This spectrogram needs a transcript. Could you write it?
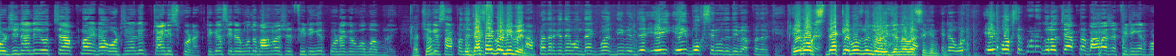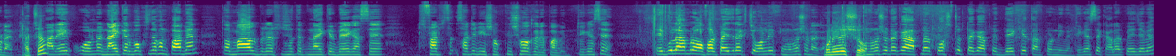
অরিজিনালি হচ্ছে আপনার এটা অরিজিনালি চাইনিজ প্রোডাক্ট ঠিক আছে? এটার মধ্যে বাংলাদেশের ফিটিং এর প্রোডাক্টের অভাব নাই। আচ্ছা। ঠিক আছে? আপনাদের যাচাই করে নিবেন। আপনাদেরকে দেখুন দেখব দিবেন যে এই এই বক্সের মধ্যে দিবে আপনাদেরকে এই বক্স দেখলে বুঝবেন যে অরিজিনাল আছে কিন্তু। এটা এই বক্সের প্রোডাক্টগুলো হচ্ছে আপনার বাংলাদেশের ফিটিং এর প্রোডাক্ট আচ্ছা। আর এই অন্য নাইকের বক্স যখন পাবেন তো মাল সাথে নাইকের ব্যাগ আছে সার্টিফিকেট সবকিছু সহকারে পাবেন ঠিক আছে? এগুলো আমরা অফার প্রাইস রাখছি অনলি পনেরোশো টাকা। পনেরোশো? পনেরোশো টাকা আপনার কষ্টের টাকা আপনি দেখে তারপর নেবেন ঠিক আছে? কালার পেয়ে যাবেন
